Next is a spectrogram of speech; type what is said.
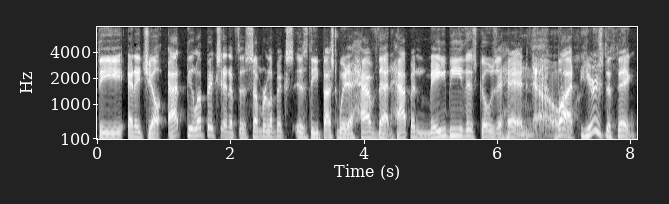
the NHL at the Olympics, and if the Summer Olympics is the best way to have that happen, maybe this goes ahead. No. But here's the thing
